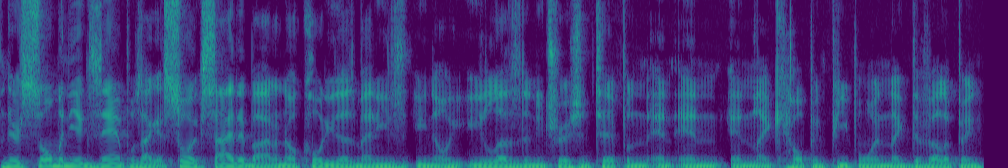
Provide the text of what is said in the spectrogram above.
there's so many examples I get so excited about. I know Cody does, man. He's you know he loves the nutrition tip and and and, and like helping people and like developing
